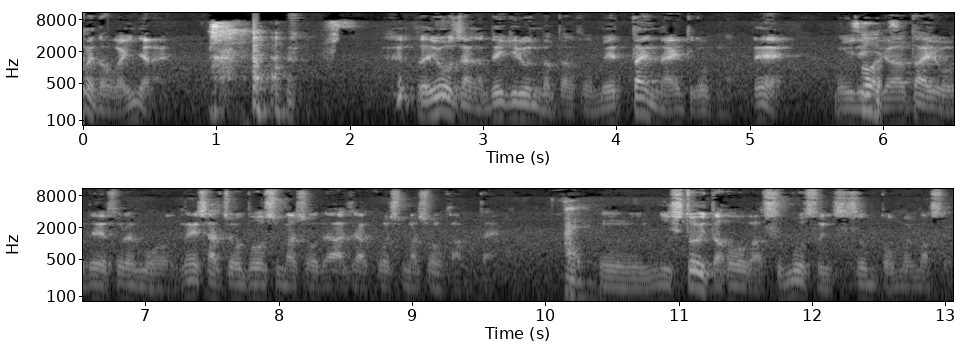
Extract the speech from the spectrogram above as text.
めた方がいいんじゃない？ようちゃんができるんだったら、そのめったにないってことなんで、もうイレギュラー対応で、それもね、社長どうしましょうで、あ、じゃあこうしましょうかみたいな。はい。うん、にしといた方がスムースに進むと思いますよ。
